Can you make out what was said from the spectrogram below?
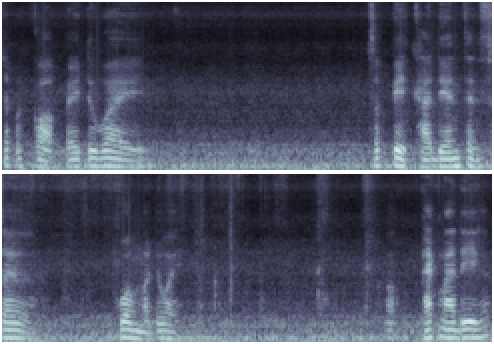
จะประกอบไปด้วย Speed Cadence Sensor พ่วงมาด้วยก็แพ็คมาดีครับ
